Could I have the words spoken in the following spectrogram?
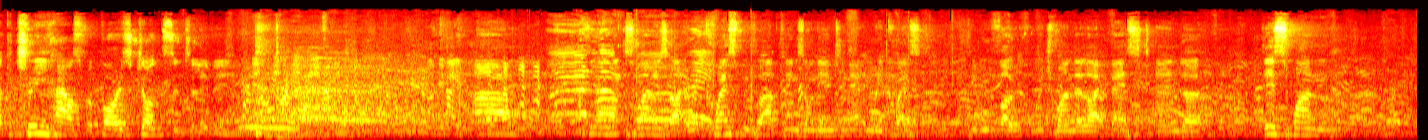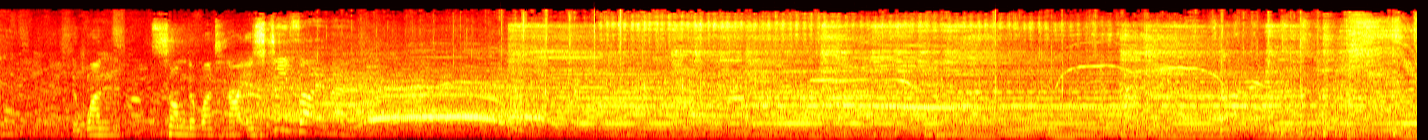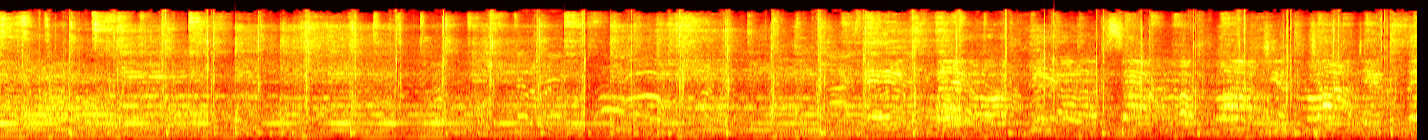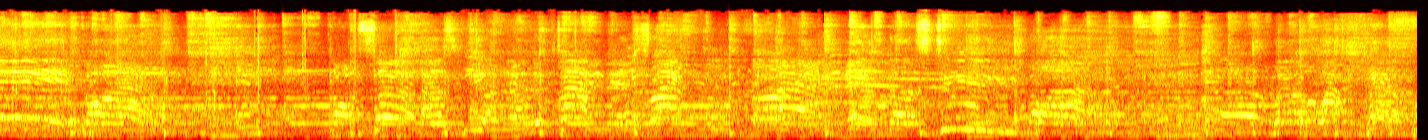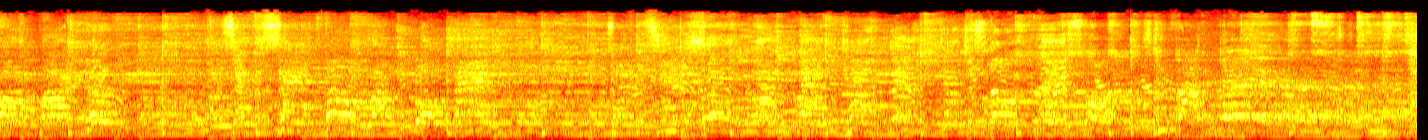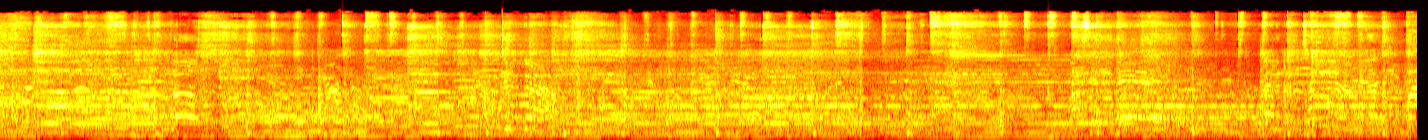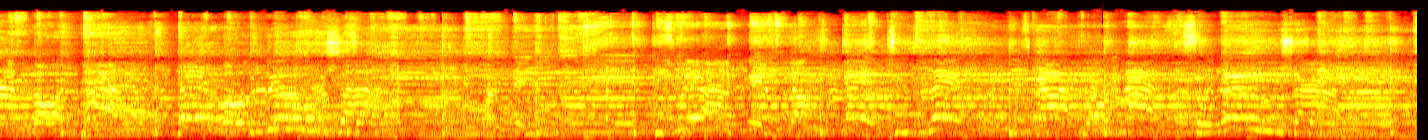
Like a tree house for Boris Johnson to live in. okay, um, I think the next one is like a request. We put up things on the internet and request people vote for which one they like best. And uh, this one, the one song that won tonight is Street Fighting Man. Solution.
